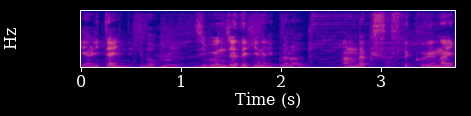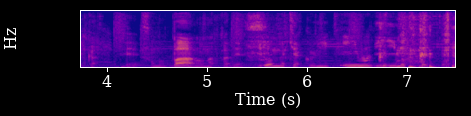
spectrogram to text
やりたいんだけど、はい、自分じゃできないから、うん、安楽させてくれないかってそのバーの中でいろんな客に 言いまくって。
